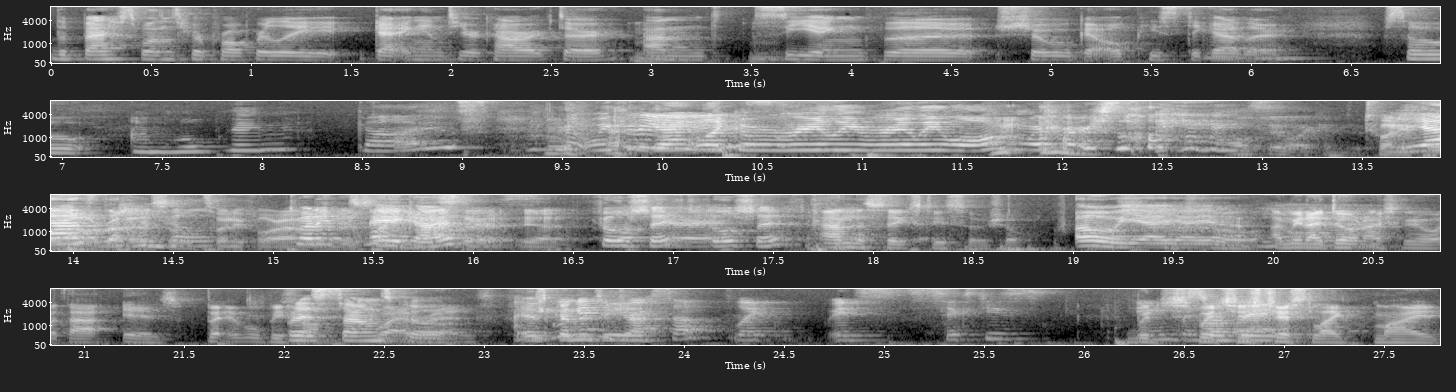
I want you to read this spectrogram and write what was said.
the best ones for properly getting into your character mm. and mm. seeing the show get all pieced together. Mm. So I'm hoping, guys, that we can get like a really, really long rehearsal. I'll see what I can do. 24 Yes, hour Daniel. rehearsal, 24 hour 20 rehearsal. Hey, guys. Yeah. full Let's shift, it. full shift. and the 60s social Oh, course, yeah, which yeah, yeah. i mean i don't actually know what that is but it will be But fun it sounds whatever cool. it is. I It's think gonna get to be dress up like it's 60s which themed which is just like my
